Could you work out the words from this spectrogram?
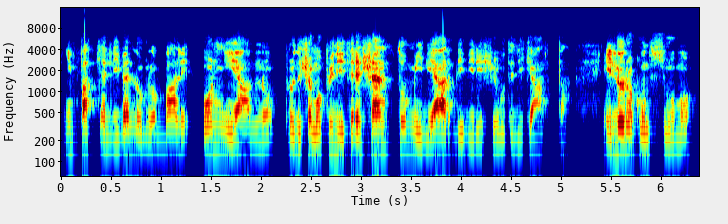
Infatti a livello globale ogni anno produciamo più di 300 miliardi di ricevute di carta e il loro consumo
